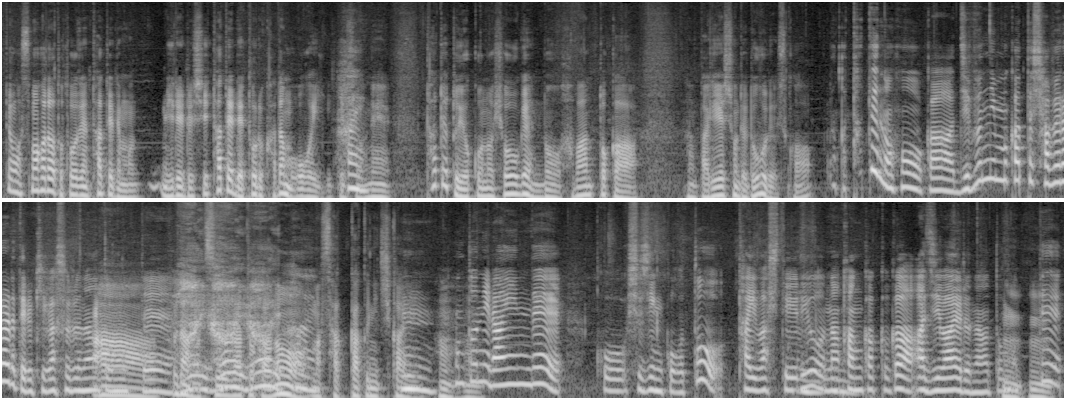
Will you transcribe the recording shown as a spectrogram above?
でもスマホだと当然縦でも見れるし縦で撮る方も多いですよね、縦と横の表現の幅とかバリエーションってどうですか？なんか縦の方が自分に向かって喋られてる気がするなと思って。普。段の通話とかの、はいはいはいまあ、錯覚に近い、うん。うんうん。本当に LINE でこう主人公と対話しているような感覚が味わえるなと思って、うんうん。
